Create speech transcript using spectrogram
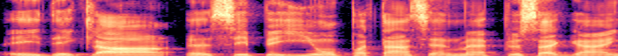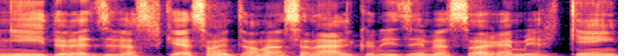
et déclare euh, ces pays ont potentiellement plus à gagner de la diversification internationale que les investisseurs américains,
